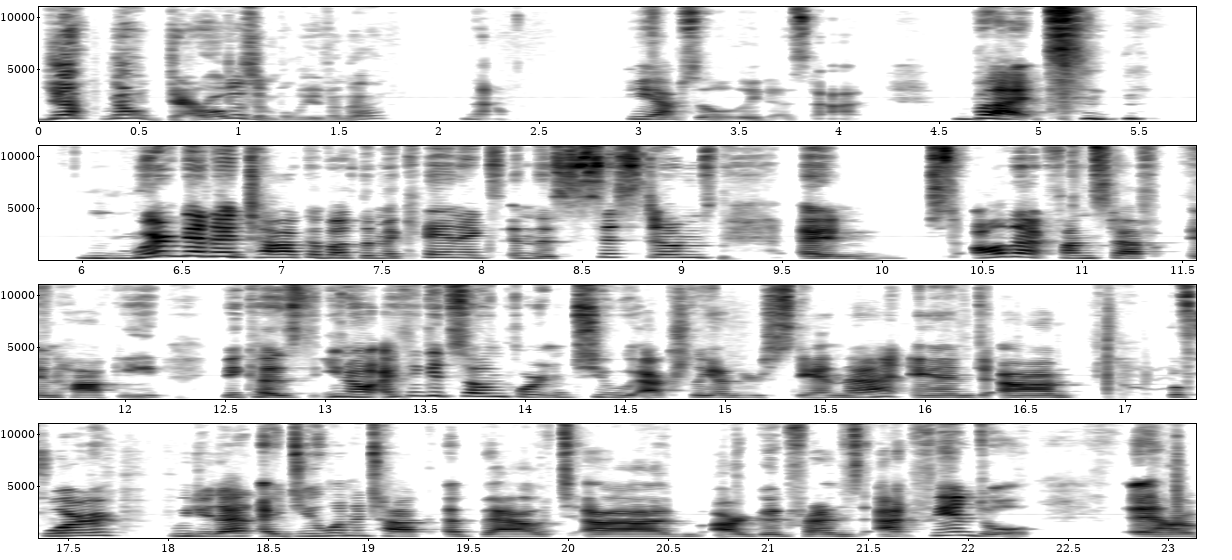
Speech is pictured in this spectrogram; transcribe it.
Yeah, no, Darryl doesn't believe in that. No, he absolutely does not. But we're going to talk about the mechanics and the systems and all that fun stuff in hockey because, you know, I think it's so important to actually understand that. And um, before we do that, I do want to talk about uh, our good friends at FanDuel uh,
